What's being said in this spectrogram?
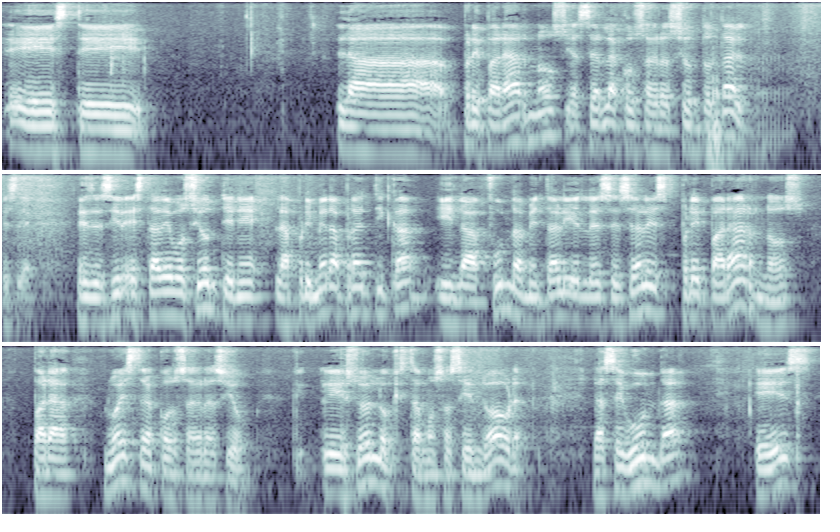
este, la prepararnos y hacer la consagración total. Es, decir, esta devoción tiene la primera práctica y la fundamental y la esencial es prepararnos para nuestra consagración. Eso es lo que estamos haciendo ahora. La segunda es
